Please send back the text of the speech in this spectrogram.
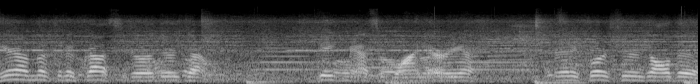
here I'm looking across the road. There's that big, massive wine area. And of course, there's all the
